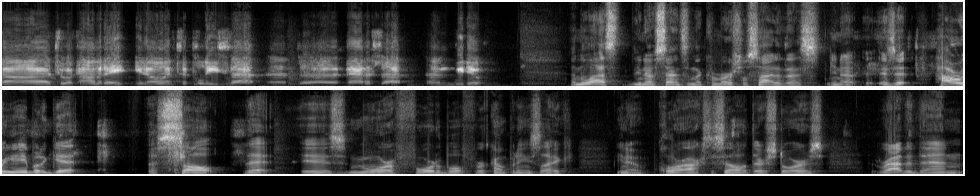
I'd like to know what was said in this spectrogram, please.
uh, to accommodate, you know, and to police that and uh, manage that, and we do. And the last, you know, sense in the commercial side of this, you know, is it how are you able to get a salt that is more affordable for companies like, you know, Clorox to sell at their stores rather than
